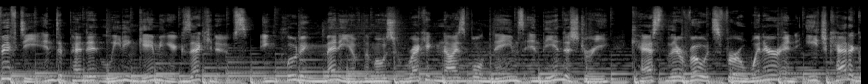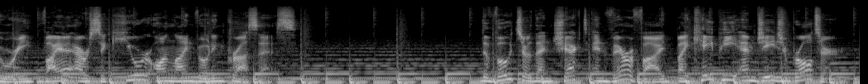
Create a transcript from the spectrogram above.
50 independent leading gaming executives, including many of the most recognizable names in the industry, cast their votes for a winner in each category via our secure online voting process. The votes are then checked and verified by KPMG Gibraltar.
